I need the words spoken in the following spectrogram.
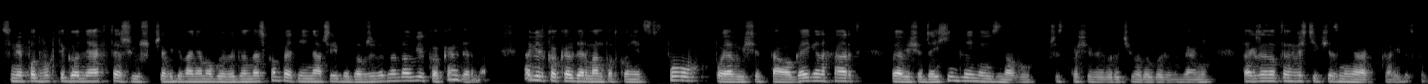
w sumie po dwóch tygodniach też już przewidywania mogły wyglądać kompletnie inaczej, bo dobrze wyglądał Wilko Kelderman. A Wilko Kelderman pod koniec wpół, pojawił się Tao Gegenhardt, pojawił się Jay Hindley, no i znowu wszystko się wywróciło do góry nogami. Także no ten wyścig się zmieniał jak kalejdoskop.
